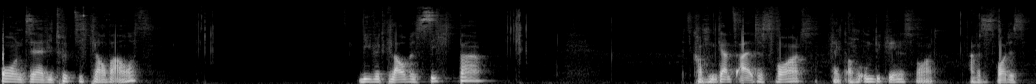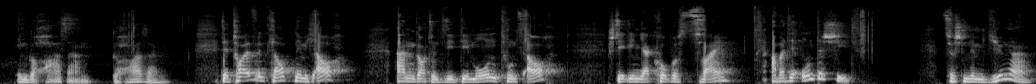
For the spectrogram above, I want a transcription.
Und äh, wie drückt sich Glaube aus? Wie wird Glaube sichtbar? Jetzt kommt ein ganz altes Wort, vielleicht auch ein unbequemes Wort, aber das Wort ist im Gehorsam. Gehorsam. Der Teufel glaubt nämlich auch an Gott und die Dämonen tun es auch, steht in Jakobus 2. Aber der Unterschied zwischen einem Jünger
